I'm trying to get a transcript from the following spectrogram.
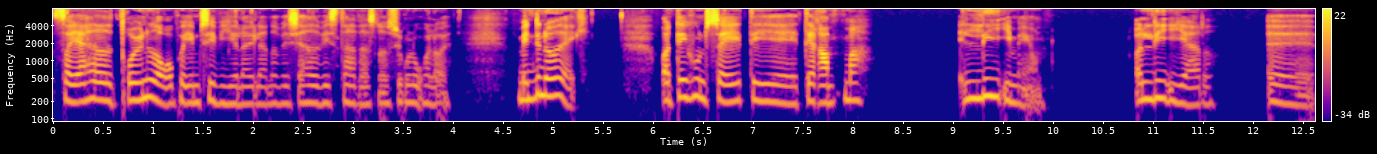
så jeg havde drønet over på MTV eller et eller andet, hvis jeg havde vidst, der havde været sådan noget psykologhaløj. Men det nåede jeg ikke. Og det hun sagde, det, det ramte mig lige i maven. Og lige i hjertet. Øh,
